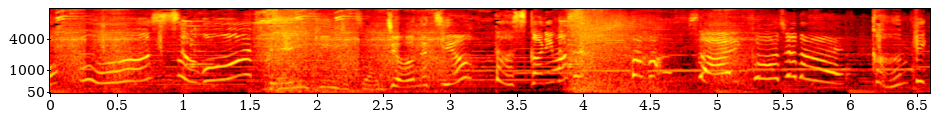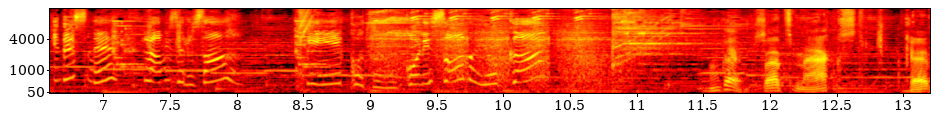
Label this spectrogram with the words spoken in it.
わすごい錬金術は情熱よ助かります最高じゃない完璧ですねラミゼルさんいいこと起こりそうな予感 okay, so that's maxed. Okay,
